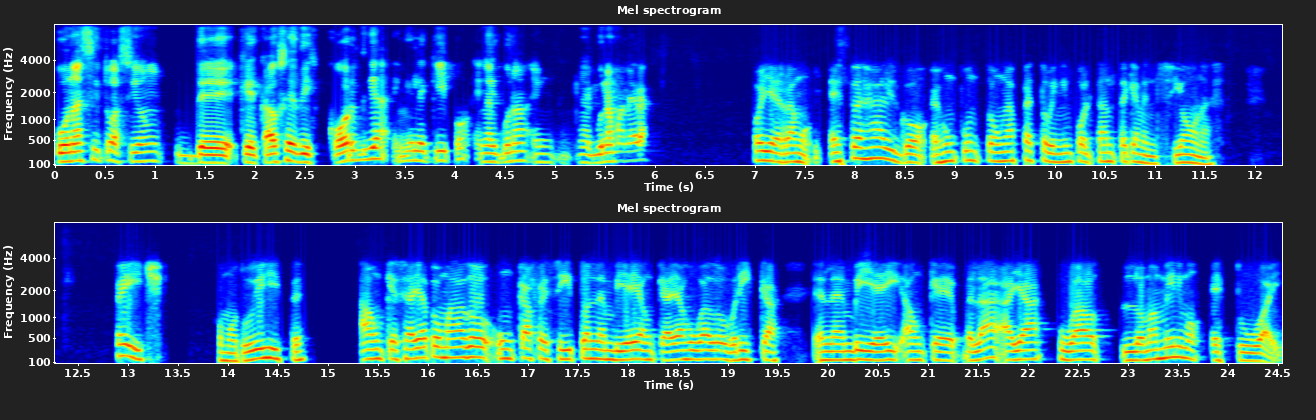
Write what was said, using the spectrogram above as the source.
una situación de que cause discordia en el equipo en alguna, en, alguna manera? Oye, Ramos, esto es algo, es un punto, un aspecto bien importante que mencionas. Page, como tú dijiste, aunque se haya tomado un cafecito en la NBA, aunque haya jugado brisca en la NBA, aunque ¿verdad? haya jugado lo más mínimo, estuvo ahí.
